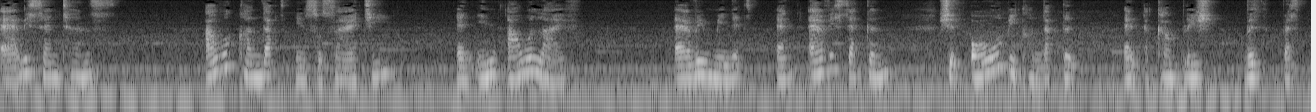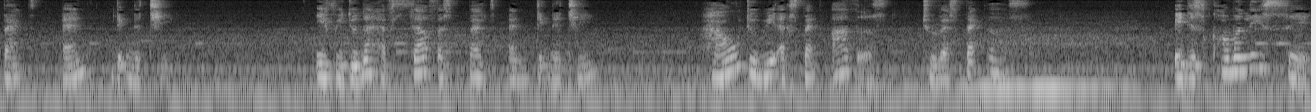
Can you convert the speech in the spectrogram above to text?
every sentence, our conduct in society, and in our life, every minute and every second should all be conducted and accomplished with respect and dignity. If we do not have self respect and dignity, how do we expect others to respect us? It is commonly said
